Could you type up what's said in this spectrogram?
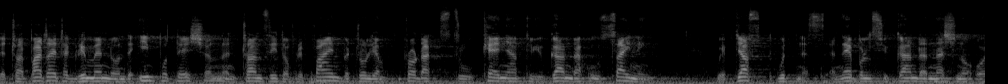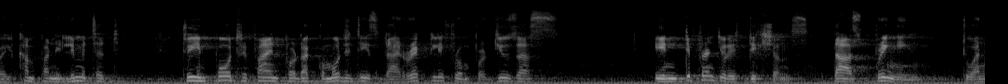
the tripartite agreement on the importation and transit of refined petroleum products through Kenya to Uganda, whose signing we've just witnessed, enables Uganda National Oil Company Limited to import refined product commodities directly from producers in different jurisdictions, thus bringing to an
